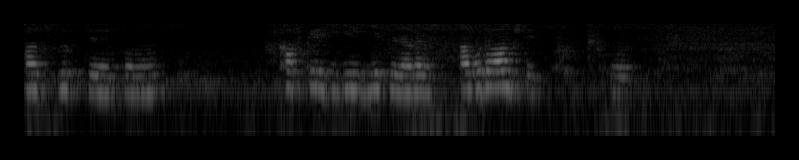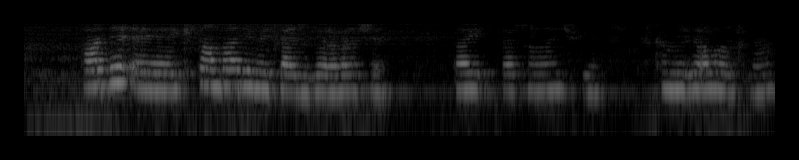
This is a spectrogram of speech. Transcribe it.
Kaslık da yapalım. Kaskı yetmedi arkadaşlar. Aa burada varmış tek. Evet. Sadece e, iki tane daha demir ihtiyacımız var arkadaşlar. Daha, daha sonra hiçbir şey. Şu kömürleri de alalım şuradan.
